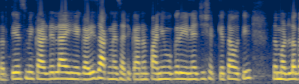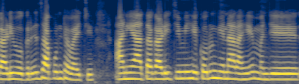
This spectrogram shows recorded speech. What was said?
तर तेच मी काढलेलं आहे हे गाडी झाकण्यासाठी. कारण पाणी वगैरे येण्याची शक्यता होती तर म्हटलं गाडी वगैरे झाकून ठेवायची. आणि आता गाडीची मी हे करून घेणार आहे. म्हणजे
